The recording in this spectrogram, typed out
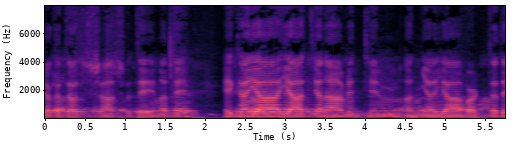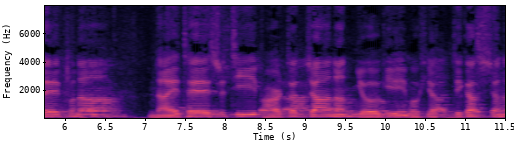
जगतः शाश्वते मते एकया यात्यना यात्यनावृद्धिम् अन्यया वर्तते पुनः नयथे श्रुति भारतजानन् योगी मुह्यति कश्चन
